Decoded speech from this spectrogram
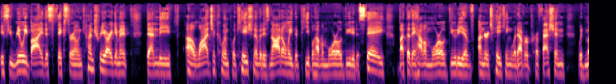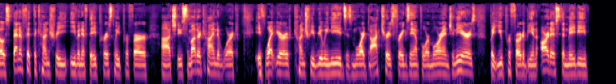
if you really buy this fix their own country argument, then the uh, logical implication of it is not only that people have a moral duty to stay, but that they have a moral duty of undertaking whatever profession would most benefit the country, even if they personally prefer uh, to do some other kind of work. If what your country really needs is more doctors, for example, or more engineers, but you prefer to be an artist, then maybe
